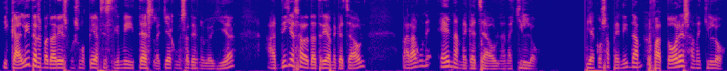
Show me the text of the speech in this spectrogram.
Οι καλύτερες μπαταρίες που χρησιμοποιεί αυτή τη στιγμή η Tesla και έχουμε σαν τεχνολογία αντί για 43 MJ, παράγουν 1 MJ ανά κιλό. 250 βατόρες ανά κιλό.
